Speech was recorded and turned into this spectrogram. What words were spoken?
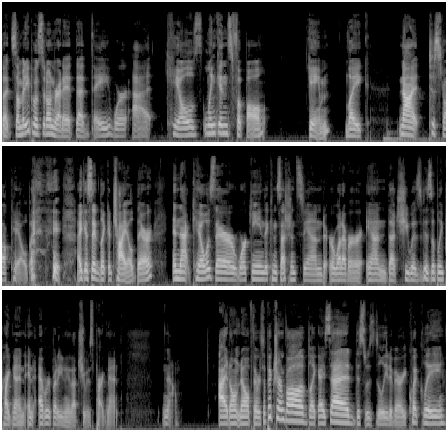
But somebody posted on Reddit that they were at Kail's Lincoln's football game, like not to stalk Kail, but I guess they had like a child there and that Kail was there working the concession stand or whatever, and that she was visibly pregnant, and everybody knew that she was pregnant. Now, I don't know if there was a picture involved. Like I said, this was deleted very quickly.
